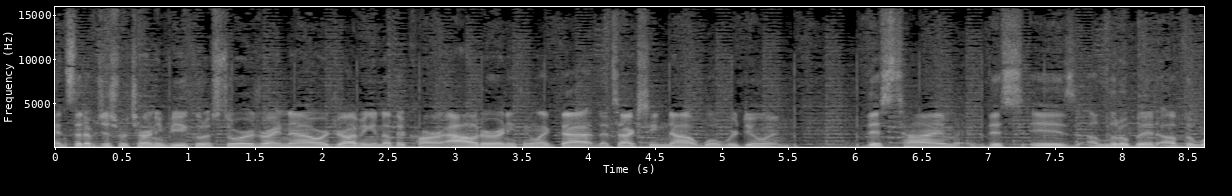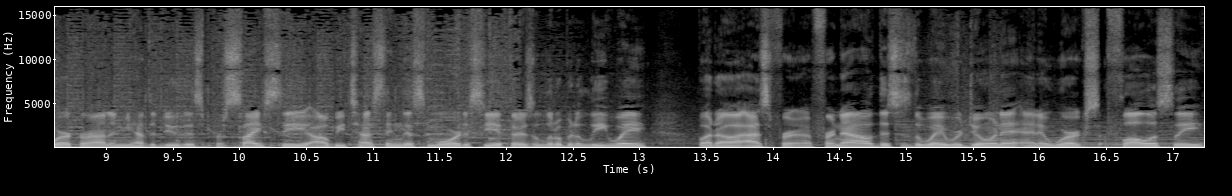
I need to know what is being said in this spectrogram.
instead of just returning vehicle to storage right now or driving another car out or anything like that, that's actually not what we're doing. This time, this is a little bit of the workaround, and you have to do this precisely. I'll be testing this more to see if there's a little bit of leeway, but uh, as for for now, this is the way we're doing it, and it works flawlessly.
